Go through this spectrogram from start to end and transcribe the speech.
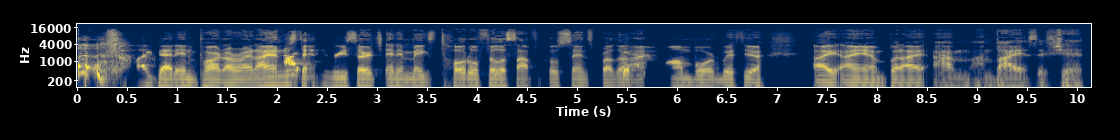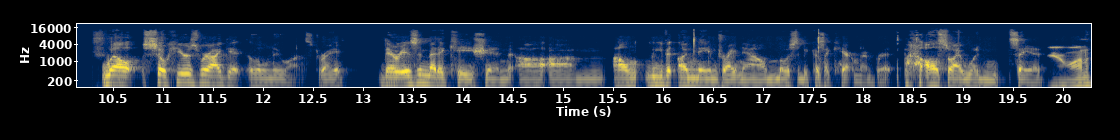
I like that end part. All right, I understand I, the research, and it makes total philosophical sense, brother. Yeah. I'm on board with you. I I am, but I I'm I'm biased as shit. Well, so here's where I get a little nuanced, right? There is a medication. Uh, um, I'll leave it unnamed right now, mostly because I can't remember it, but also I wouldn't say it. Marijuana.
